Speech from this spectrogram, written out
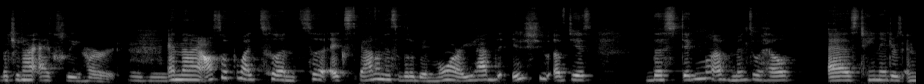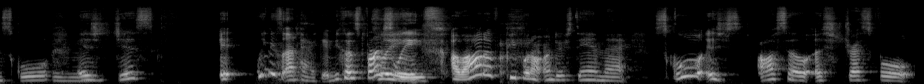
but you're not actually heard. Mm-hmm. And then I also feel like to to expound on this a little bit more, you have the issue of just the stigma of mental health as teenagers in school mm-hmm. is just it we need to unpack it because firstly Please. a lot of people don't understand that school is also a stressful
